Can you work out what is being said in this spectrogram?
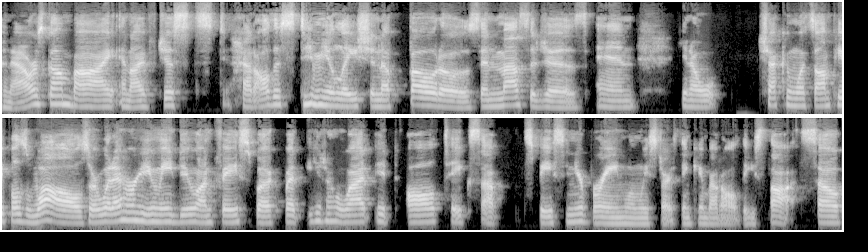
an hour's gone by, and I've just had all this stimulation of photos and messages, and you know, checking what's on people's walls or whatever you may do on Facebook. But you know what? It all takes up space in your brain when we start thinking about all these thoughts. So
